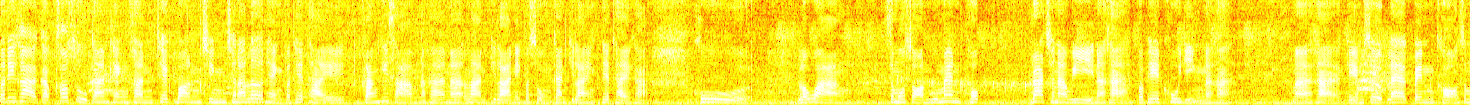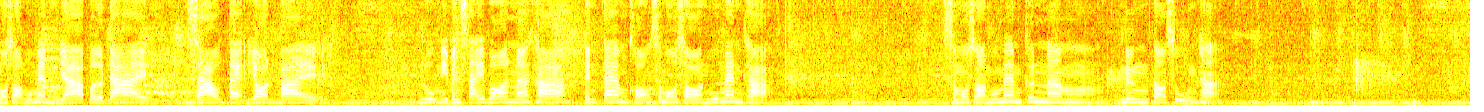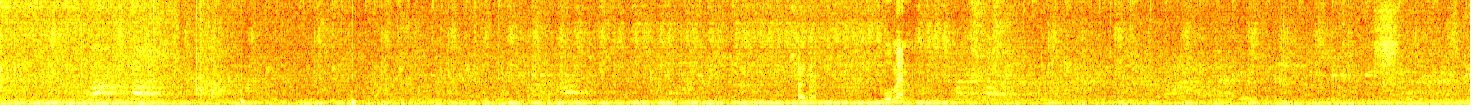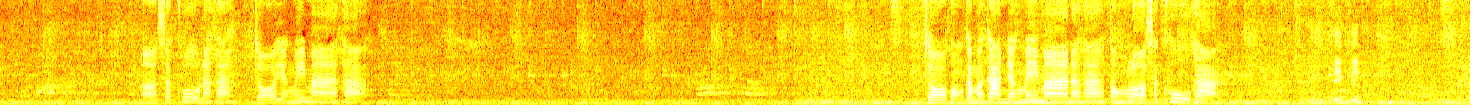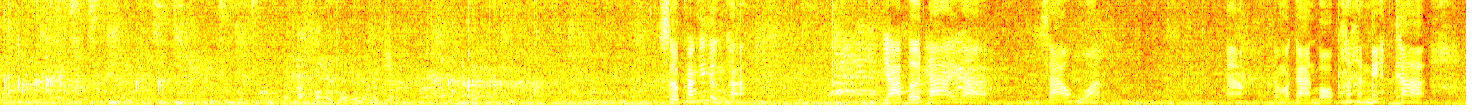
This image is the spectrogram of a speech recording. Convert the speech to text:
สวัสดีค่ะกับเข้าสู่การแข่งขันเทคบอลชิงชนะเลิศแห่งประเทศไทยครั้งที่ 3 นะคะณลานกีฬาเนกประสงค์การกีฬาแห่งประเทศไทยค่ะ คู่ระหว่างสโมสรวูแมนพบราชนาวีนะคะ ประเภทคู่หญิงนะคะ มาค่ะ เกมเสิร์ฟแรกเป็นของสโมสรวูแมนยาเปิดได้ สาวแตะยอดไป ลูกนี้เป็นไซส์บอลนะคะ เป็นแต้มของสโมสรวูแมนค่ะ สโมสรวูแมนขึ้นนำหนึ่งต่อศูนย์ค่ะ สักครู่นะคะ จอยังไม่มาค่ะ จอของกรรมการยังไม่มานะคะ ต้องรอสักครู่ค่ะำฟิล์มฟิล์มไปปรับกล้องไอโฟนนิดนึงมันเอียงเสิร์ฟครั้งที่หนึ่งค่ะ ยาเปิดได้ค่ะ สาวหัว อ้าว กรรมการบอกว่าเน็ตค่ะ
